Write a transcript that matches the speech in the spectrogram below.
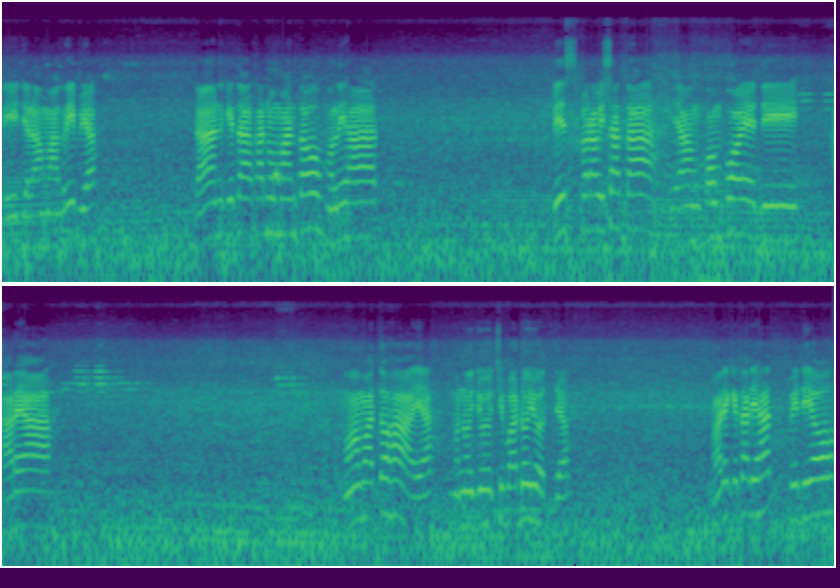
Di jelang maghrib ya. Dan kita akan memantau melihat Bis pariwisata yang kompoi di area Muhammad Toha ya Menuju Cibaduyut ya. Mari kita lihat video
